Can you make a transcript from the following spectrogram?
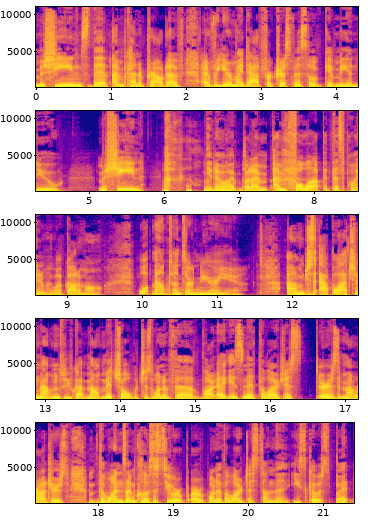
machines that I'm kind of proud of. Every year, my dad for Christmas will give me a new machine. you know, I, but I'm I'm full up at this point. Like, well, I've got them all. What mountains are near you? Um, just Appalachian Mountains. We've got Mount Mitchell, which is one of the, lar- uh, isn't it the largest? Or is it Mount Rogers? The ones I'm closest to are, are one of the largest on the East Coast. But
